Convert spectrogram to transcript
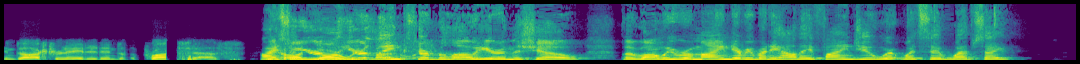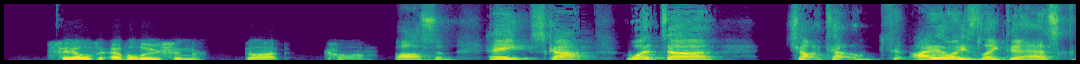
indoctrinated into the process. All right, so your, Darwin, your links are below here in the show, but why don't we remind everybody how they find you? What's the website? Salesevolution.com. Awesome. Hey, Scott, what, uh, I always like to ask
